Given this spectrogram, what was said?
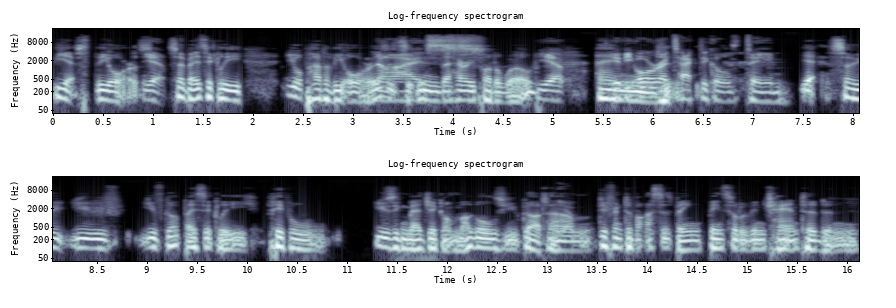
yes, the Aurors. Yeah. So basically, you're part of the Aurors. It's Nice. in the Harry Potter world, Yep. and In the Auror tactical team. Yeah, so you've you've got basically people using magic on muggles. You've got um, different devices being being sort of enchanted and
